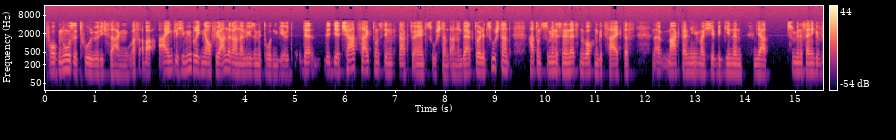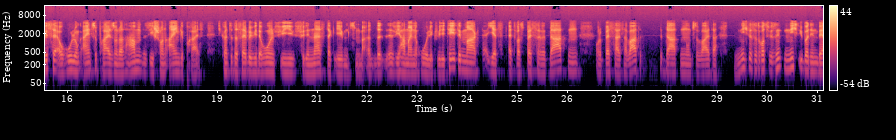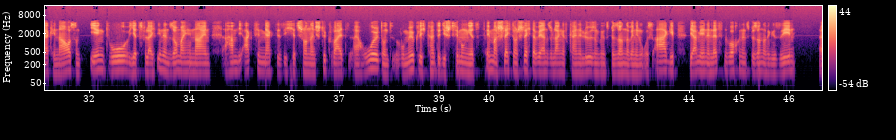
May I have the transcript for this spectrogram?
Prognosetool, würde ich sagen, was aber eigentlich im Übrigen auch für andere Analysemethoden gilt. Der, der Chart zeigt uns den aktuellen Zustand an und der aktuelle Zustand hat uns zumindest in den letzten Wochen gezeigt, dass äh, Marktteilnehmer hier beginnen, ja, zumindest eine gewisse Erholung einzupreisen oder haben sie schon eingepreist. Ich könnte dasselbe wiederholen wie für den Nasdaq eben. Zum, äh, wir haben eine hohe Liquidität im Markt, jetzt etwas bessere Daten oder besser als erwartet Daten und so weiter. Nichtsdestotrotz, wir sind nicht über den Berg hinaus und irgendwo jetzt vielleicht in den Sommer hinein haben die Aktienmärkte sich jetzt schon ein Stück weit erholt und womöglich könnte die Stimmung jetzt immer schlechter und schlechter werden, solange es keine Lösung insbesondere in den USA gibt. Wir haben ja in den letzten Wochen insbesondere gesehen,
